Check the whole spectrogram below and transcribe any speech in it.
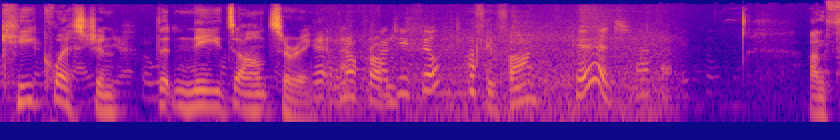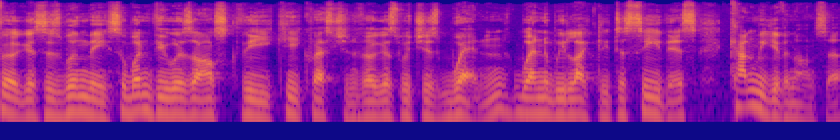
key question that needs answering. Yeah, no problem. How do you feel? I feel fine. Good. And Fergus is with me. So when viewers ask the key question, Fergus, which is when, when are we likely to see this? Can we give an answer?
